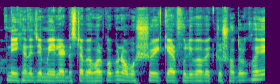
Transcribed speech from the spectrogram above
আপনি এখানে যে মেইল অ্যাড্রেসটা ব্যবহার করবেন, অবশ্যই কেয়ারফুলিভাবে একটু সতর্ক হয়ে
